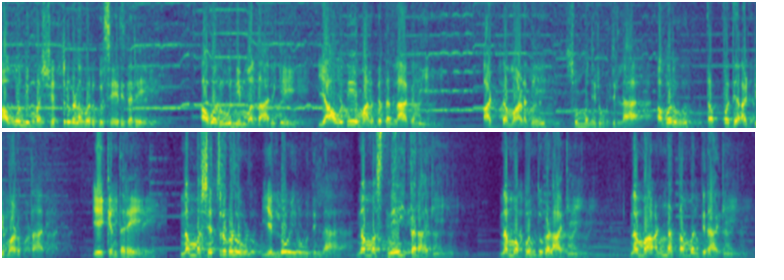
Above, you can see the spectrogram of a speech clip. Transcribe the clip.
ಅವು ನಿಮ್ಮ ಶತ್ರುಗಳವರೆಗೂ ಸೇರಿದರೆ ಅವರು ನಿಮ್ಮ ದಾರಿಗೆ ಯಾವುದೇ ಮಾರ್ಗದಲ್ಲಾಗಲಿ ಅಡ್ಡ ಮಾಡದೆ ಸುಮ್ಮನಿರುವುದಿಲ್ಲ. ಅವರು ತಪ್ಪದೆ ಅಡ್ಡಿ ಮಾಡುತ್ತಾರೆ. ಏಕೆಂದರೆ ನಮ್ಮ ಶತ್ರುಗಳು ಎಲ್ಲೋ ಇರುವುದಿಲ್ಲ. ನಮ್ಮ ಸ್ನೇಹಿತರಾಗಿ, ನಮ್ಮ ಬಂಧುಗಳಾಗಿ, ನಮ್ಮ ಅಣ್ಣ ತಮ್ಮಂದಿರಾಗಿ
